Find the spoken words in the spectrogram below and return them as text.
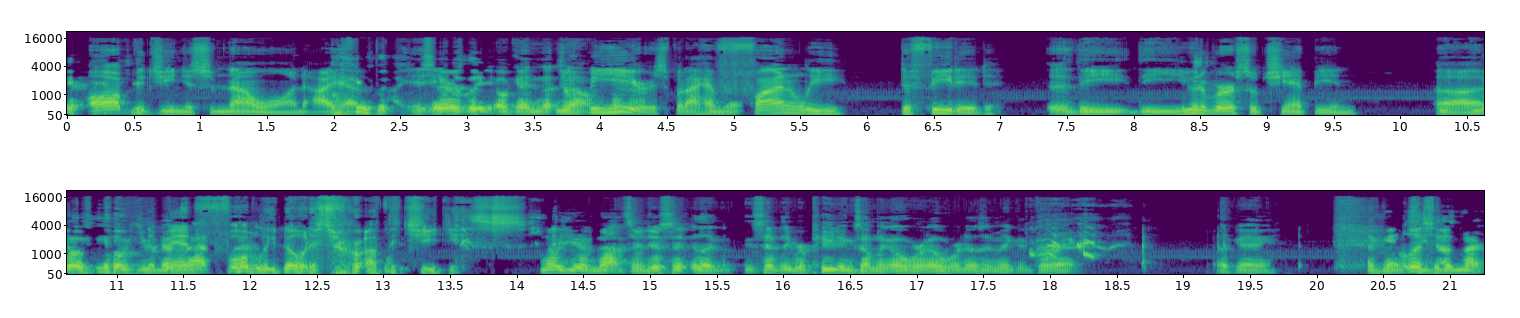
Bob the Genius from now on. I have it, it Seriously? Okay, no, took no, me no, years, but I have finally defeated uh, the the Universal Champion. Uh, no, no, you the have man not. formerly known as Rob the Genius. No, you have not, sir. Just look, simply repeating something over and over doesn't make it correct. Okay. Again, Listen. she does not.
